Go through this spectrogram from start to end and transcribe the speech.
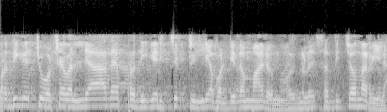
പ്രതികരിച്ചു. പക്ഷെ വല്ലാതെ പ്രതികരിച്ചിട്ടില്ല പണ്ഡിതന്മാരൊന്നും നിങ്ങൾ ശ്രദ്ധിച്ചോന്നറിയില്ല.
